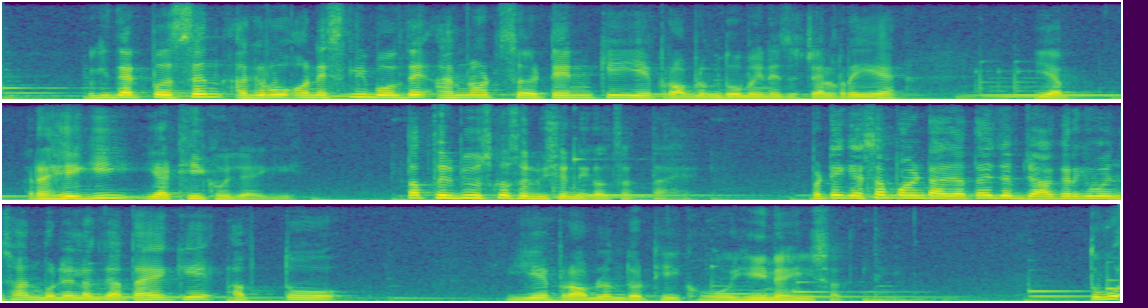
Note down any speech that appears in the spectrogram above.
क्योंकि दैट पर्सन अगर वो ऑनेस्टली बोलते आई एम नॉट सर्टेन कि ये प्रॉब्लम दो महीने से चल रही है या रहेगी या ठीक हो जाएगी। तब फिर भी उसका सोल्यूशन निकल सकता है। बट एक ऐसा पॉइंट आ जाता है जब जाकर के वो इंसान बोलने लग जाता है कि अब तो ये प्रॉब्लम तो ठीक हो ही नहीं सकती। तो वो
